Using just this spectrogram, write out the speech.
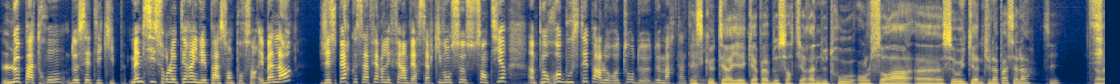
le patron de cette équipe. Même si sur le terrain, il n'est pas à 100%. Et ben là, j'espère que ça va faire l'effet inverse. C'est-à-dire qu'ils vont se sentir un peu reboostés par le retour de, de Martin Terrier. Est-ce que Terrier est capable de sortir Rennes du trou? On le saura euh, ce week-end. Tu l'as pas celle-là? Si? Ça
